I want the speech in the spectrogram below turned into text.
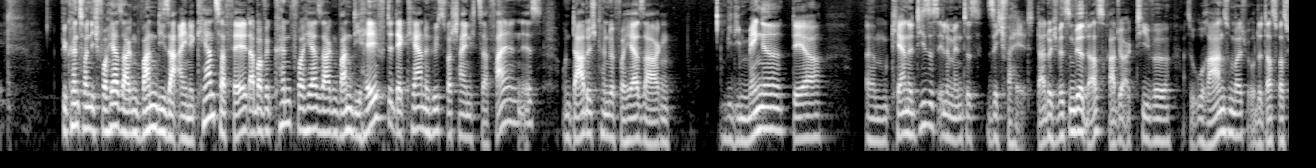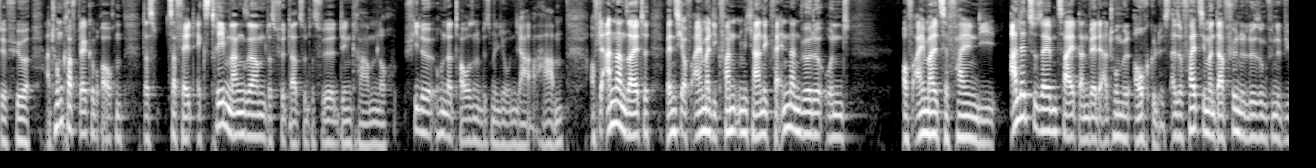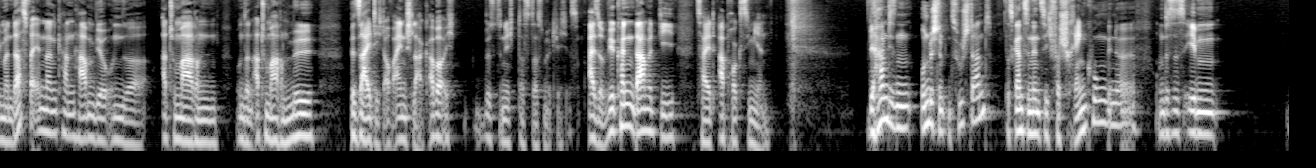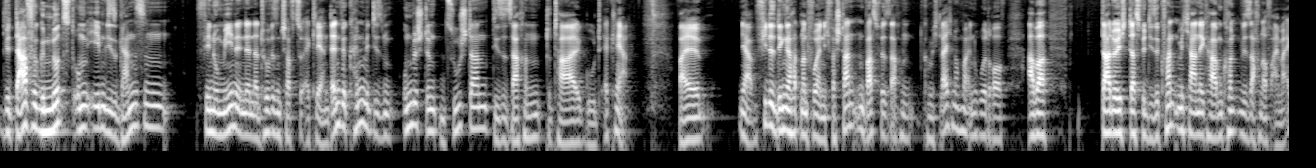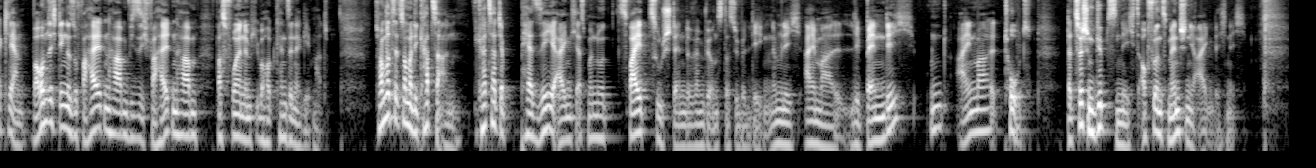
wir können zwar nicht vorhersagen, wann dieser eine Kern zerfällt, aber wir können vorhersagen, wann die Hälfte der Kerne höchstwahrscheinlich zerfallen ist. Und dadurch können wir vorhersagen, wie die Menge der ähm, Kerne dieses Elementes sich verhält. Dadurch wissen wir, dass radioaktive, also Uran zum Beispiel, oder das, was wir für Atomkraftwerke brauchen, das zerfällt extrem langsam. Das führt dazu, dass wir den Kram noch viele Hunderttausende bis Millionen Jahre haben. Auf der anderen Seite, wenn sich auf einmal die Quantenmechanik verändern würde und auf einmal zerfallen die alle zur selben Zeit, dann wäre der Atommüll auch gelöst. Also falls jemand dafür eine Lösung findet, wie man das verändern kann, haben wir unser atomaren unseren atomaren Müll beseitigt auf einen Schlag. Aber ich wüsste nicht, dass das möglich ist. Also, wir können damit die Zeit approximieren. Wir haben diesen unbestimmten Zustand. Das Ganze nennt sich Verschränkung. Der, und das ist eben, wird dafür genutzt, um eben diese ganzen Phänomene in der Naturwissenschaft zu erklären. Denn wir können mit diesem unbestimmten Zustand diese Sachen total gut erklären. Weil ja, viele Dinge hat man vorher nicht verstanden. Was für Sachen, komme ich gleich nochmal in Ruhe drauf. Aber dadurch, dass wir diese Quantenmechanik haben, konnten wir Sachen auf einmal erklären. Warum sich Dinge so verhalten haben, wie sie sich verhalten haben, was vorher nämlich überhaupt keinen Sinn ergeben hat. Schauen wir uns jetzt nochmal die Katze an. Die Katze hat ja per se eigentlich erstmal nur zwei Zustände, wenn wir uns das überlegen. Nämlich einmal lebendig und einmal tot. Dazwischen gibt es nichts, auch für uns Menschen ja eigentlich nicht.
